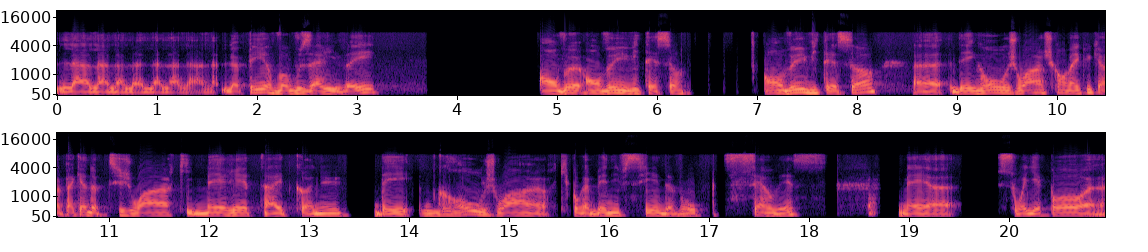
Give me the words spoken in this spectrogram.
le pire va vous arriver, on veut, éviter ça. On veut éviter ça. Euh, des gros joueurs, je suis convaincu qu'il y a un paquet de petits joueurs qui méritent à être connus, des gros joueurs qui pourraient bénéficier de vos services, mais euh, soyez pas, euh,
